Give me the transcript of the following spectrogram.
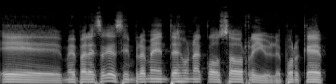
eh, me parece que simplemente es una cosa horrible, porque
